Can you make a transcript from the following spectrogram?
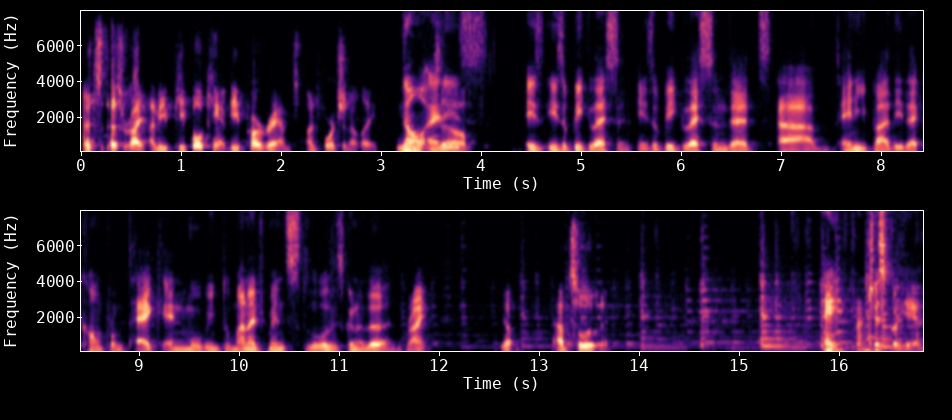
that's that's right. I mean, people can't be programmed, unfortunately. No, and so. it's is is a big lesson. Is a big lesson that uh, anybody that come from tech and move into management slowly is going to learn, right? Yep, absolutely. Hey, Francesco here.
